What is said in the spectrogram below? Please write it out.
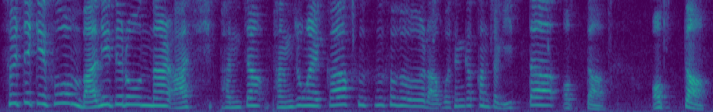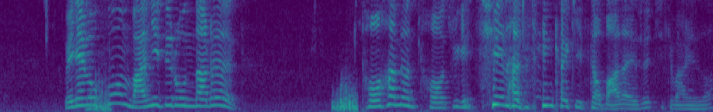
솔직히 후원 많이 들어온 날 아씨 반장 방종할까? 흐흐흐라고 생각한 적 있다? 없다. 없다. 왜냐면 후원 많이 들어온 날은 더 하면 더 주겠지라는 생각이 더 많아요 솔직히 말해서.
